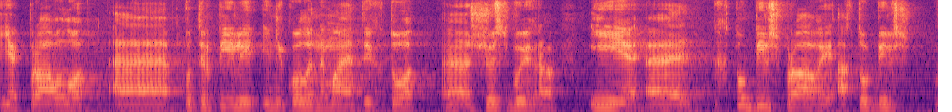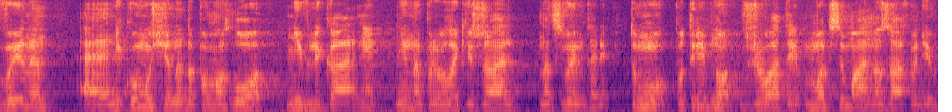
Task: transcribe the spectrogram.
як правило, потерпілі, і ніколи немає тих, хто щось виграв. І е, хто більш правий, а хто більш винен, нікому ще не допомогло ні в лікарні, ні на превеликий жаль на цвинтарі. Тому потрібно вживати максимально заходів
